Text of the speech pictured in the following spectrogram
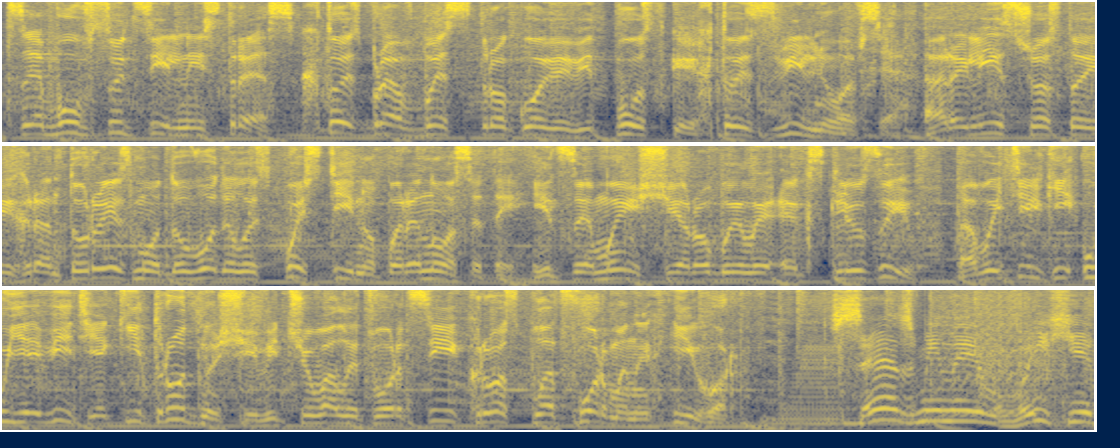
Це був суцільний стрес. Хтось брав безстрокові відпустки, хтось звільнювався. А реліз шостої гран туризму доводилось постійно переносити. І це ми ще робили ексклюзив. А ви тільки уявіть, які труднощі відчували творці кросплатформених ігор. Все змінив вихід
